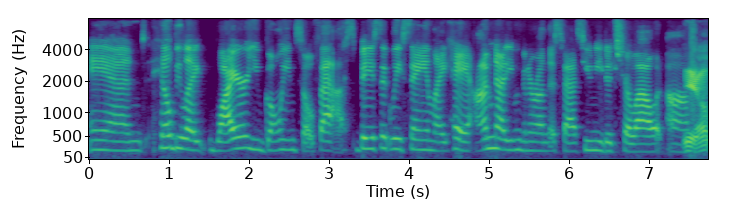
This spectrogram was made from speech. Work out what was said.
and he'll be like why are you going so fast? Basically saying like hey i'm not even going to run this fast. You need to chill out. Um, yeah.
